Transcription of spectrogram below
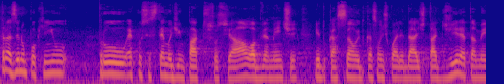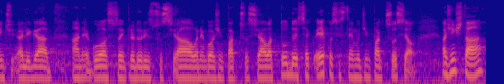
trazendo um pouquinho para o ecossistema de impacto social. Obviamente, educação, educação de qualidade está diretamente ligado a negócios, a empreendedorismo social, a negócio de impacto social, a todo esse ecossistema de impacto social. A gente está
